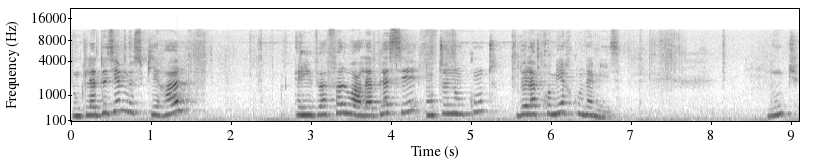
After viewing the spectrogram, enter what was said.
donc la deuxième spirale, il va falloir la placer en tenant compte de la première qu'on a mise. Donc,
